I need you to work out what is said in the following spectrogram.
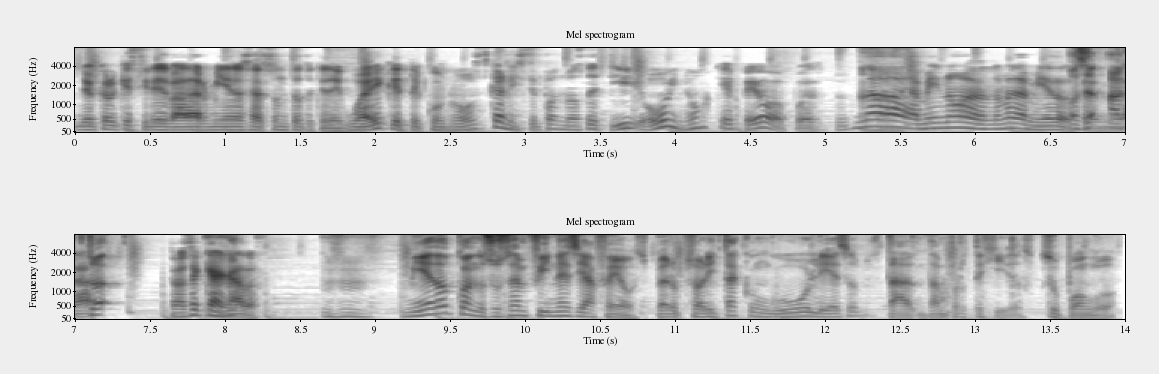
yo creo que sí les va a dar miedo ese asunto de que de, güey, que te conozcan y sepan más de ti. Uy, no, qué feo. Pues, pues, no, Ajá. a mí no, no me da miedo. O sea, me, actua- me hace cagado. Miedo cuando se usan fines ya feos, pero pues ahorita con Google y eso pues, está- están protegidos, supongo.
